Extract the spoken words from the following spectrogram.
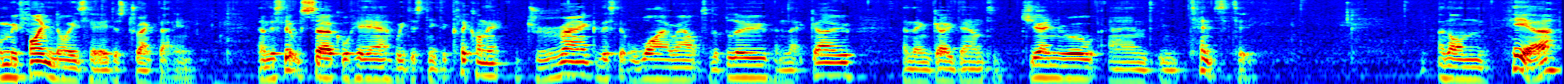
When we find noise here just drag that in. And this little circle here we just need to click on it drag this little wire out to the blue and let go and then go down to general and intensity. And on here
